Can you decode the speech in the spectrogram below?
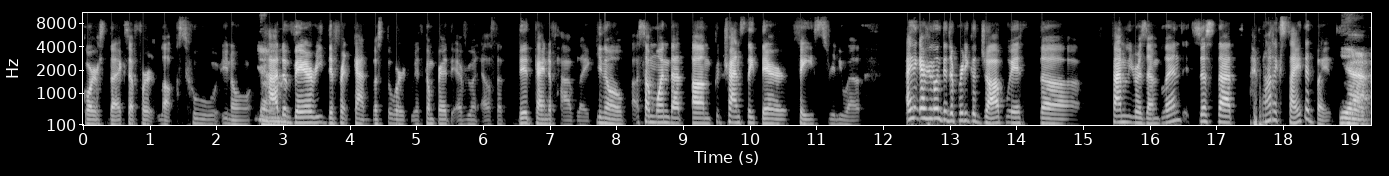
course, the, except for Luxx, who, you know, Yeah. had a very different canvas to work with compared to everyone else that did kind of have, like, you know, uh, someone that um could translate their face really well. I think everyone did a pretty good job with the family resemblance. It's just that I'm not excited by it. Yeah.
